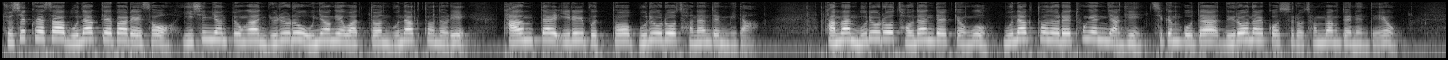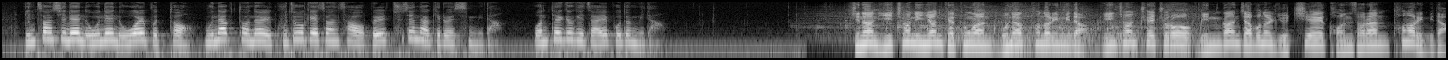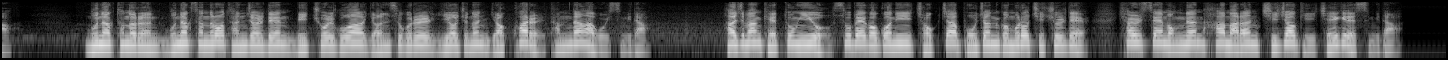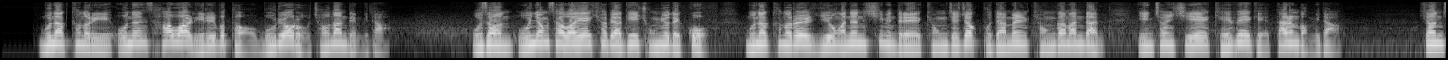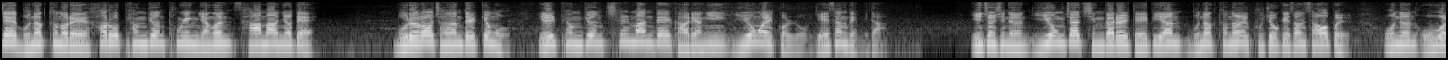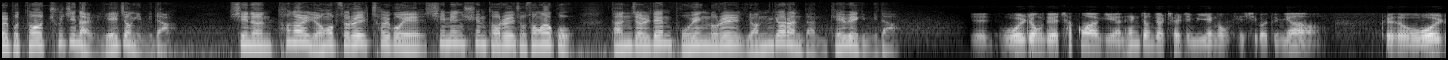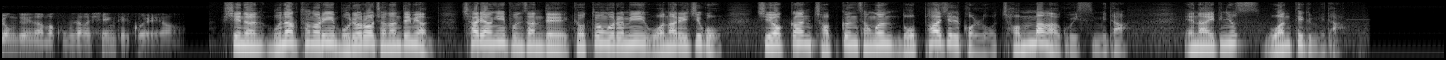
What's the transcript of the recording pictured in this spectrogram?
주식회사 문학개발에서 20년 동안 유료로 운영해왔던 문학터널이 다음 달 1일부터 무료로 전환됩니다. 다만 무료로 전환될 경우 문학터널의 통행량이 지금보다 늘어날 것으로 전망되는데요. 인천시는 오는 5월부터 문학터널 구조 개선 사업을 추진하기로 했습니다. 원태규 기자의 보도입니다. 지난 2002년 개통한 문학터널입니다. 인천 최초로 민간 자본을 유치해 건설한 터널입니다. 문학터널은 문학산으로 단절된 미추홀구와 연수구를 이어주는 역할을 담당하고 있습니다. 하지만 개통 이후 수백억 원이 적자 보전금으로 지출돼 혈세 먹는 하마란 지적이 제기됐습니다. 문학터널이 오는 4월 1일부터 무료로 전환됩니다. 우선 운영사와의 협약이 종료됐고 문학터널을 이용하는 시민들의 경제적 부담을 경감한다는 인천시의 계획에 따른 겁니다. 현재 문학터널의 하루 평균 통행량은 4만여 대, 무료로 전환될 경우 일평균 7만 대 가량이 이용할 걸로 예상됩니다. 인천시는 이용자 증가를 대비한 문학터널 구조 개선 사업을 오는 5월부터 추진할 예정입니다. 시는 터널 영업소를 철거해 시민 쉼터를 조성하고 단절된 보행로를 연결한다는 계획입니다. 이제 5월 정도에 착공하기 위한 행정 절차를 지금 이행하고 계시거든요. 그래서 5월 정도에는 아마 공사가 시행될 거예요. 시는 문학터널이 무료로 전환되면 차량이 분산돼 교통 흐름이 원활해지고 지역 간 접근성은 높아질 걸로 전망하고 있습니다. NIB 뉴스 원태규입니다.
